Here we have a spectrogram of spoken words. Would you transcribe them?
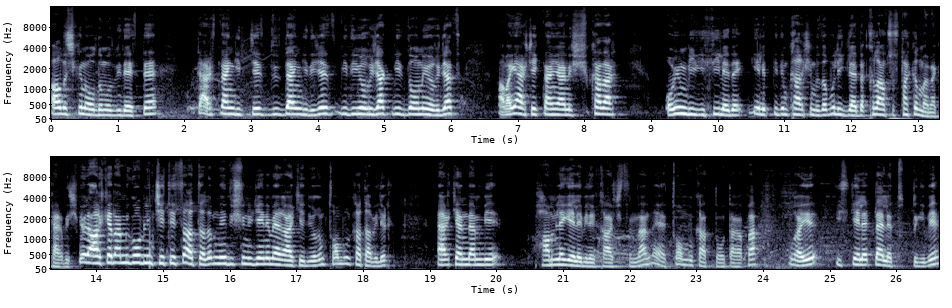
Alışkın olduğumuz bir deste. Tersten gideceğiz, düzden gideceğiz. Bizi yoracak, biz de onu yoracağız. Ama gerçekten yani şu kadar oyun bilgisiyle de gelip bizim karşımıza bu liglerde klansız takılma be kardeşim. Böyle arkadan bir Goblin çetesi atalım. Ne düşüneceğini merak ediyorum. Tomruk atabilir. Erkenden bir hamle gelebilir karşısından. Evet Tomruk attı o tarafa. Burayı iskeletlerle tuttu gibi.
